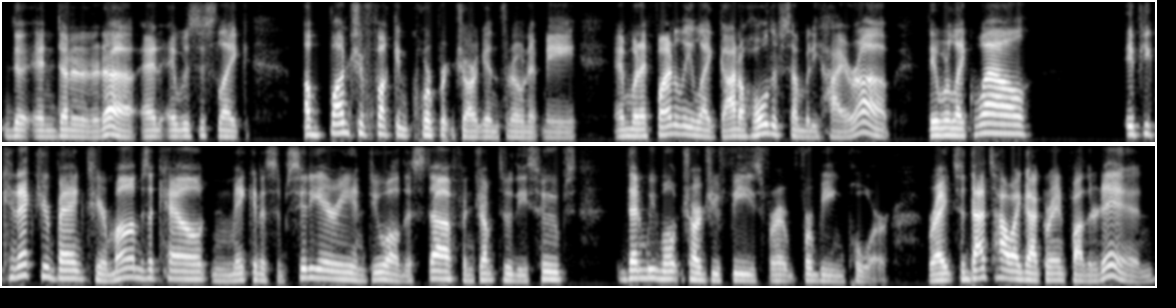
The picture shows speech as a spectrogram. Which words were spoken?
and da da da da, and it was just like a bunch of fucking corporate jargon thrown at me. And when I finally like got a hold of somebody higher up, they were like, "Well." if you connect your bank to your mom's account and make it a subsidiary and do all this stuff and jump through these hoops, then we won't charge you fees for for being poor, right? So that's how I got grandfathered in.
